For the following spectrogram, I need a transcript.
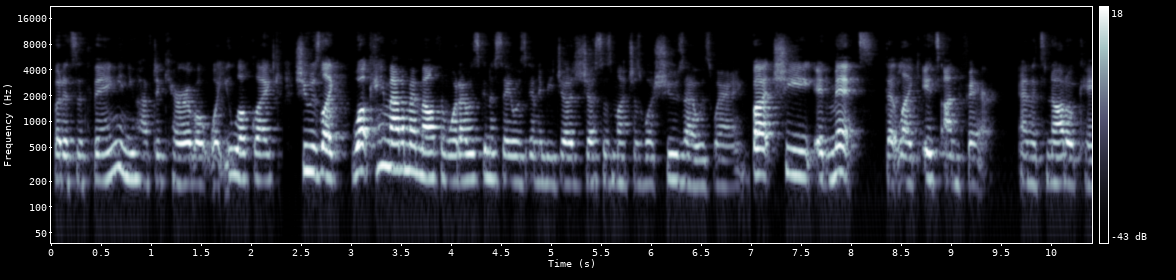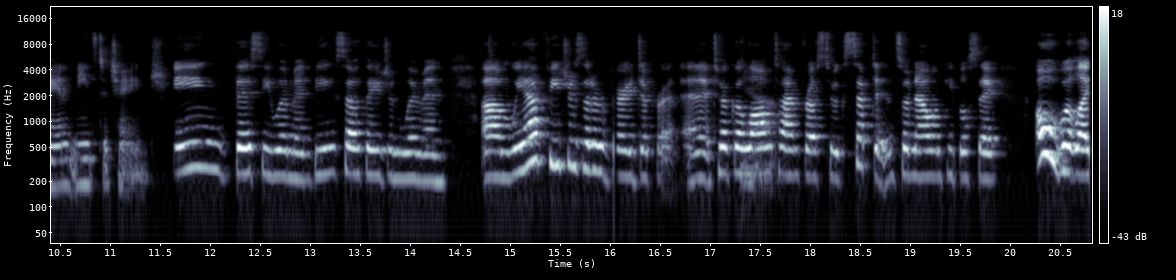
but it's a thing, and you have to care about what you look like. She was like, what came out of my mouth and what I was gonna say was gonna be judged just as much as what shoes I was wearing. But she admits that, like, it's unfair and it's not okay and it needs to change. being Desi women, being South Asian women, um, we have features that are very different, and it took a Yeah. long time for us to accept it. And so now when people say, "Oh, but like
